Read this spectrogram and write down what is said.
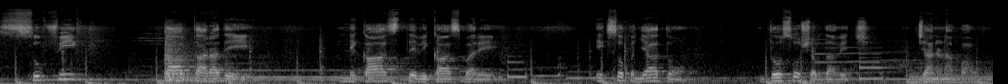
ਸੂਫੀ ਕਾਵਤਾਰਾ ਦੇ ਨਿਕਾਸ ਤੇ ਵਿਕਾਸ ਬਾਰੇ 150 ਤੋਂ 200 ਸ਼ਬਦਾਂ ਵਿੱਚ ਚਾਨਣਾ ਪਾਓ।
